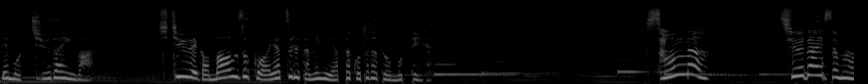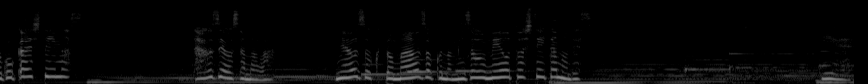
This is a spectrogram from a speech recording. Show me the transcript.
でも中大院は父上がマウ族を操るためにやったことだと思っている。そんな中大様は誤解しています。ラウゼオ様はニャウ族とマウ族の溝を埋めようとしていたのです。いえ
